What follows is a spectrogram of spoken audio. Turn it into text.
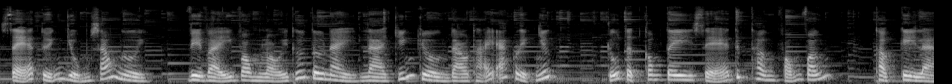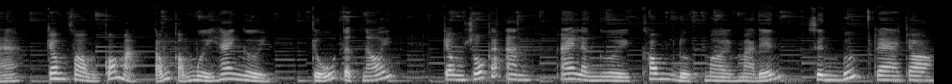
sẽ tuyển dụng 6 người. Vì vậy, vòng loại thứ tư này là chiến trường đào thải ác liệt nhất. Chủ tịch công ty sẽ đích thân phỏng vấn. Thật kỳ lạ, trong phòng có mặt tổng cộng 12 người. Chủ tịch nói, trong số các anh, ai là người không được mời mà đến? Xin bước ra cho.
